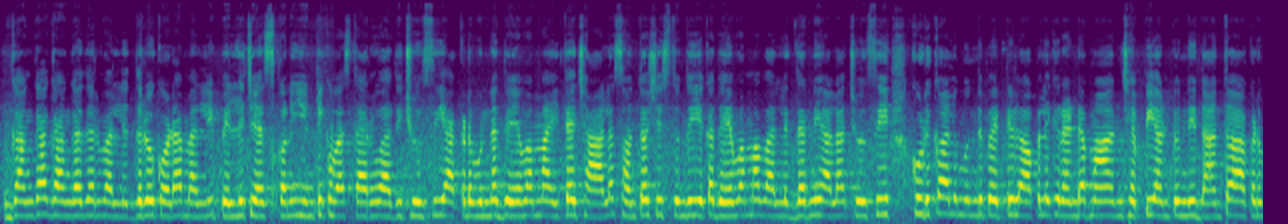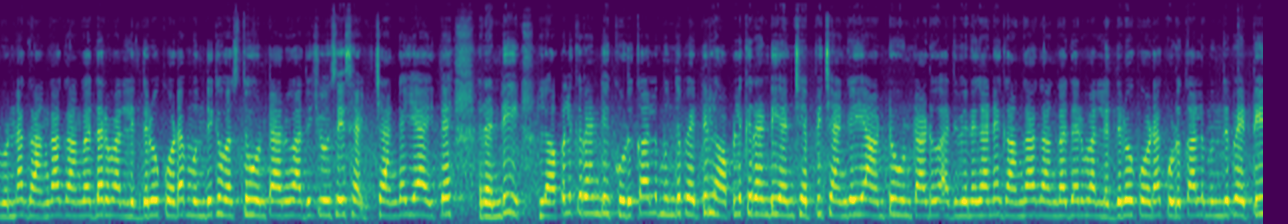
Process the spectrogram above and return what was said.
గంగా గంగాధర్ వాళ్ళిద్దరూ కూడా మళ్ళీ పెళ్ళి చేసుకొని ఇంటికి వస్తారు. అది చూసి అక్కడ ఉన్న దేవమ్మ అయితే చాలా సంతోషిస్తుంది. ఇక దేవమ్మ వాళ్ళిద్దరిని అలా చూసి కుడికాలు ముందు పెట్టి లోపలికి రండమ్మా అని చెప్పి అంటుంది. దాంతో అక్కడ ఉన్న గంగా గంగాధర్ వాళ్ళిద్దరూ కూడా ముందుకు వస్తూ ఉంటారు. అది చూసి చెంగయ్య అయితే రండి లోపలికి రండి కుడికాలు ముందు పెట్టి లోపలికి రండి అని చెప్పి చెంగయ్య అంటూ ఉంటాడు. అది వినగానే గంగా గంగాధర్ వాళ్ళిద్దరూ కూడా కుడికాలు ముందు పెట్టి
